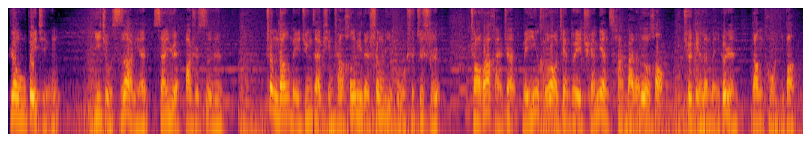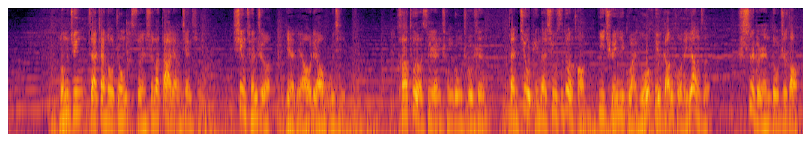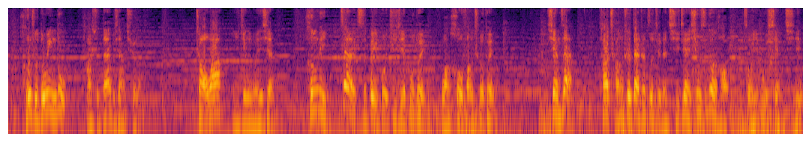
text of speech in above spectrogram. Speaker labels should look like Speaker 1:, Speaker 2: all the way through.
Speaker 1: 任务背景：一九四二年三月二十四日，正当美军在品尝亨利的胜利果实之时，爪哇海战美英荷澳舰队全面惨败的噩耗却给了每个人当头一棒。盟军在战斗中损失了大量舰艇，幸存者也寥寥无几。哈特虽然成功抽身，但就凭那休斯顿号一瘸一拐挪回港口的样子，是个人都知道河属东印度他是待不下去了。爪哇已经沦陷，亨利再次被迫集结部队往后方撤退。现在他尝试带着自己的旗舰休斯顿号走一步险棋，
